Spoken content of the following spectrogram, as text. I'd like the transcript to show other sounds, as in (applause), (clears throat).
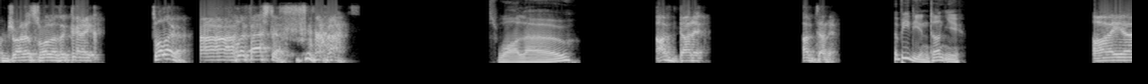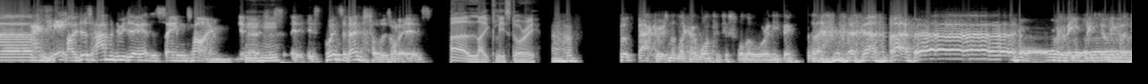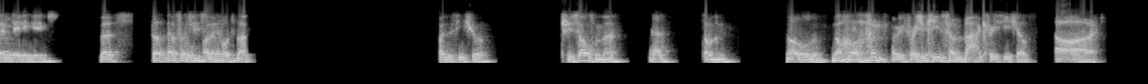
I'm trying to swallow the cake. Swallow. Ah. Swallow faster. (laughs) Swallow. I've done it. I've done it. Obedient, aren't you? I um, I just happen to be doing it at the same time. You know, Mhm. it's, just, it, it's coincidental, is what it is. A likely story. Uh-huh. Look back, it's not like I wanted to swallow or anything. (laughs) what What about you play so many goddamn dating games? That's that, that's what cool. she I look said. forward to that. By the seashore. She sells them there. Yeah. Some of them, Not all of them. (laughs) not all of them. Maybe three. She keeps them back. Three seashells. Oh,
